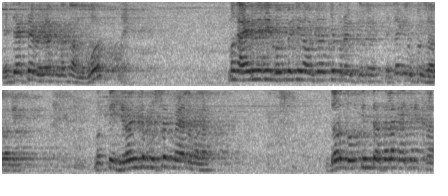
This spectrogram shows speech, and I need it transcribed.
त्याच्यापेक्षा वेगळा कोणाचा अनुभव मग आयुर्वेदिक होमिओपॅथिक औषधांचे प्रयोग केले. त्याचा काही उपयोग झाला नाही. मग ते हिरोईनचं पुस्तक मिळालं मला. दर दोन तीन तासाला काहीतरी खा.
